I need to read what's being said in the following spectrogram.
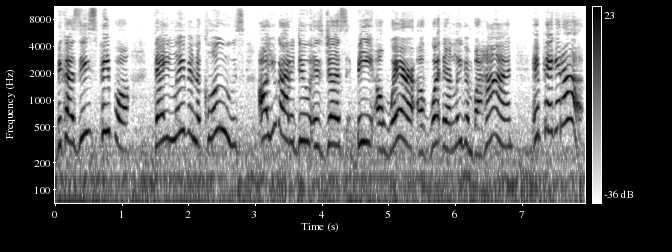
Because these people, they leaving the clues. All you gotta do is just be aware of what they're leaving behind and pick it up.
